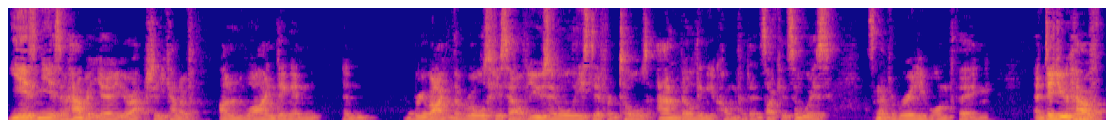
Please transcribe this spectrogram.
years and years of habit. You're, you're actually kind of unwinding and, and rewriting the rules for yourself using all these different tools and building your confidence. Like it's always, it's never really one thing. And did you have,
